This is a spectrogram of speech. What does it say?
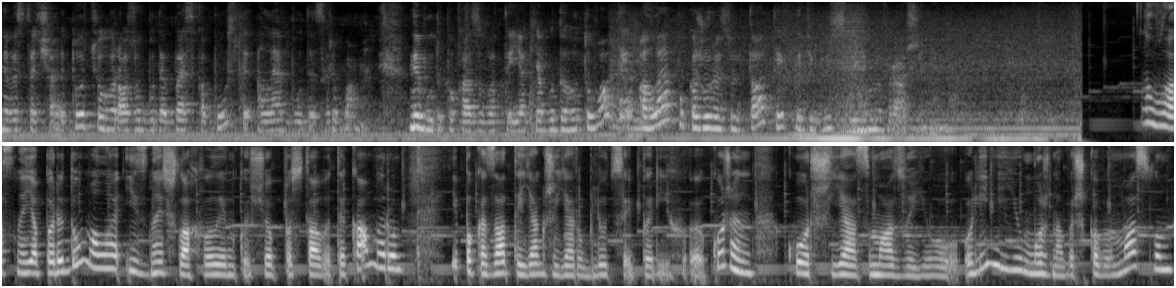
не вистачає. То цього разу буде без капусти, але буде з грибами. Не буду показувати, як я буду готувати, але покажу результат і поділюсь своїми враженнями. Ну, власне, я передумала і знайшла хвилинку, щоб поставити камеру і показати, як же я роблю цей пиріг. Е, Кожен корж я змазую олією, можна вершковим маслом.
